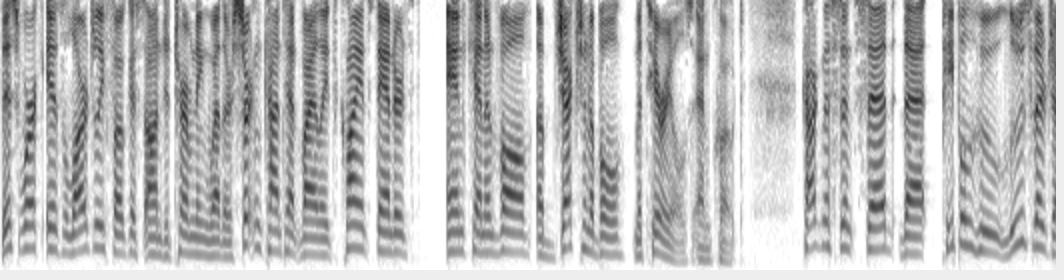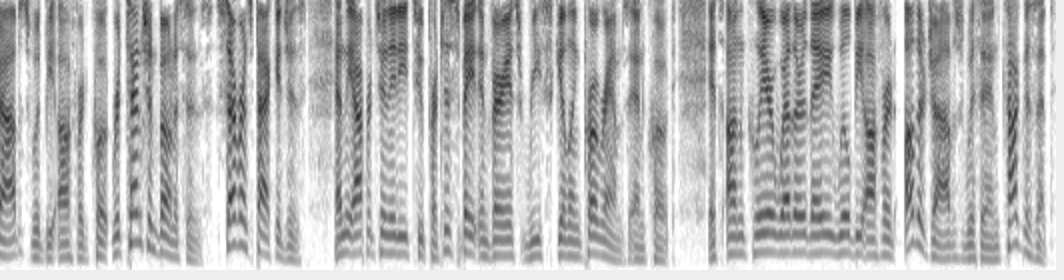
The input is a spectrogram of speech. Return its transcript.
This work is largely focused on determining whether certain content violates client standards and can involve objectionable materials, end quote. Cognizant said that people who lose their jobs would be offered, quote, retention bonuses, severance packages, and the opportunity to participate in various reskilling programs, end quote. It's unclear whether they will be offered other jobs within Cognizant.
